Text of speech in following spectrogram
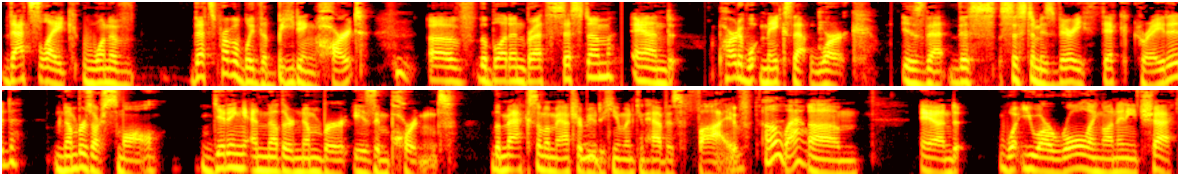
that's like one of that's probably the beating heart. Of the blood and breath system and part of what makes that work is that this system is very thick graded numbers are small getting another number is important the maximum attribute a human can have is 5 Oh wow. um, and what you are rolling on any check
